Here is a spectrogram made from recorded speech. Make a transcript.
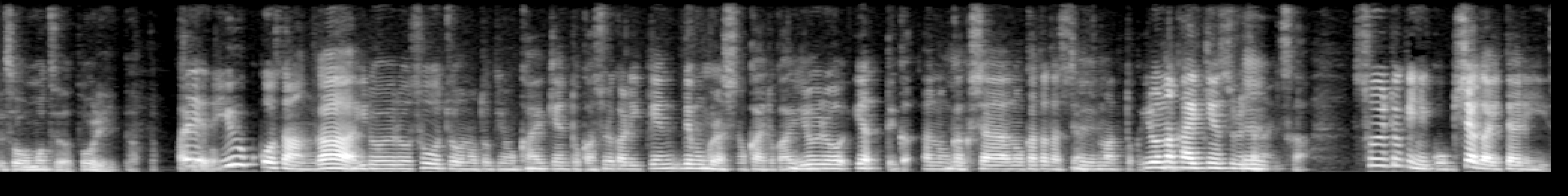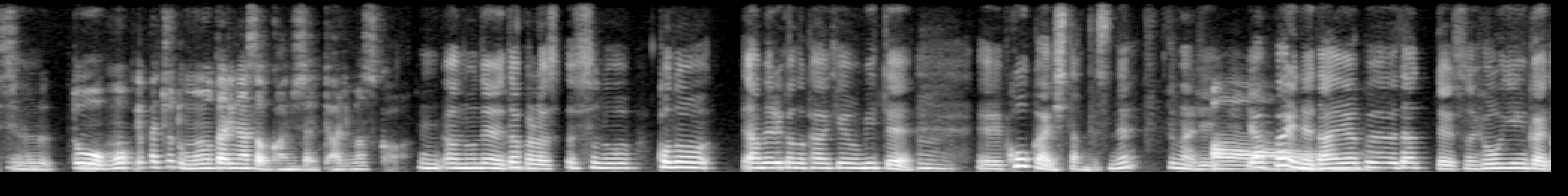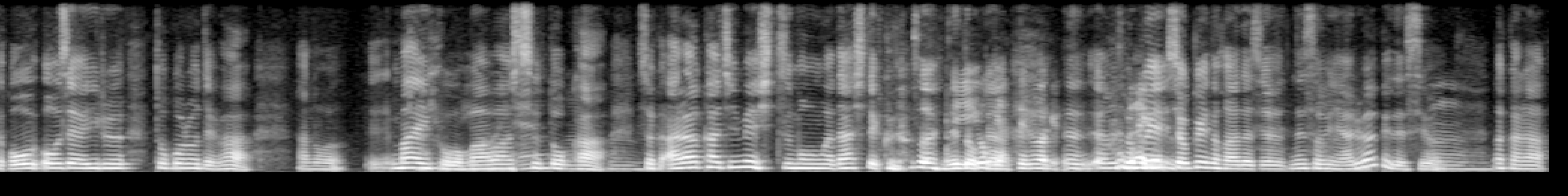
そう思ってた通りだった。あれ優子さんがいろいろ総長の時の会見とか、それから立憲デモクラシーの会とかいろいろやってあの学者の方たちで集まってとかいろんな会見するじゃないですか。そういう時にこう記者がいたりすると、うん、もやっぱりちょっと物足りなさを感じたりってありますか、うん、あのねだからそのこのアメリカの会見を見て、うん、えー、後悔したんですね。つまりやっぱりね大学だってその評議員会とか大勢いるところではあのマイクを回すとか、ねうんうん、それからあらかじめ質問は出してくださいねとか。職員 職員の方たちはねそういうふうにやるわけですよ。うん、だから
